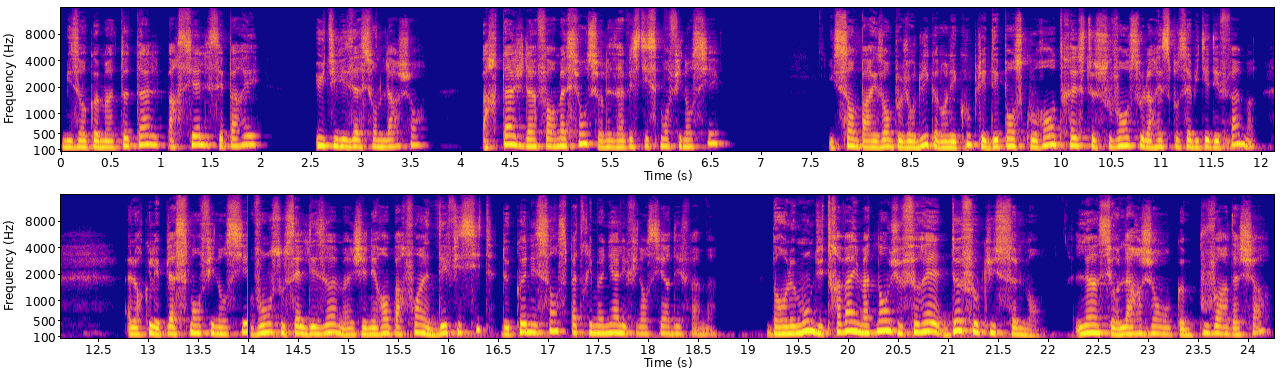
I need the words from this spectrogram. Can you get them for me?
Mise en commun total, partiel, séparé. Utilisation de l'argent. Partage d'informations sur les investissements financiers. Il semble par exemple aujourd'hui que dans les couples, les dépenses courantes restent souvent sous la responsabilité des femmes, alors que les placements financiers vont sous celle des hommes, générant parfois un déficit de connaissances patrimoniales et financières des femmes. Dans le monde du travail maintenant, je ferai deux focus seulement. L'un sur l'argent comme pouvoir d'achat,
